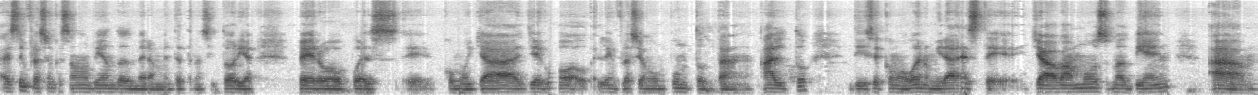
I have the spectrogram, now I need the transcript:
esta inflación que estamos viendo es meramente transitoria, pero pues como ya llegó la inflación a un punto tan alto, dice como, bueno, mira, este, ya vamos más bien a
